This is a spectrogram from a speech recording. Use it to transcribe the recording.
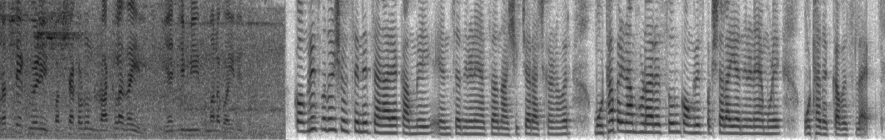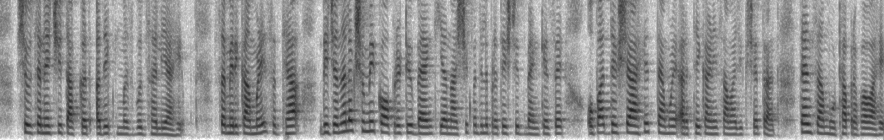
प्रत्येक वेळी पक्षाकडून राखला जाईल याची मी तुम्हाला ग्वाही देतो. काँग्रेसमधून शिवसेनेत जाणाऱ्या कांबळे यांच्या निर्णयाचा नाशिकच्या राजकारणावर मोठा परिणाम होणार असून काँग्रेस पक्षाला या निर्णयामुळे मोठा धक्का बसला आहे शिवसेनेची ताकद अधिक मजबूत झाली आहे. समीर कांबळे सध्या दि जनलक्ष्मी कोऑपरेटिव्ह बँक या नाशिकमधील प्रतिष्ठित बँकेचे उपाध्यक्ष आहेत. त्यामुळे आर्थिक आणि सामाजिक क्षेत्रात त्यांचा मोठा प्रभाव आहे.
